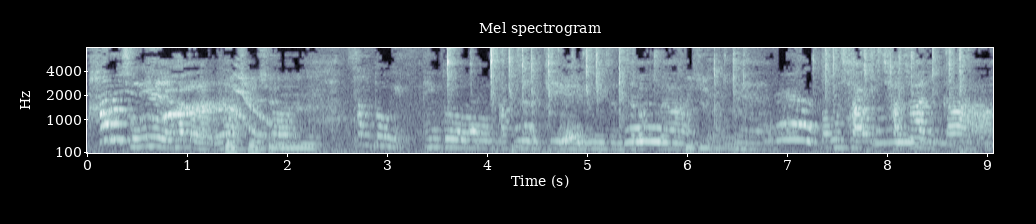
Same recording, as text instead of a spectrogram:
하루 종일 하더라고요. 그렇죠, 그래서 그렇죠. 상동 행동 같은 느낌이 좀 들었고요. 네. 너무 자, 자주 하니까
